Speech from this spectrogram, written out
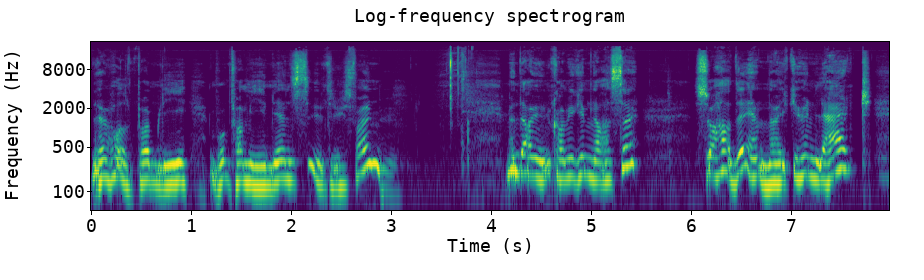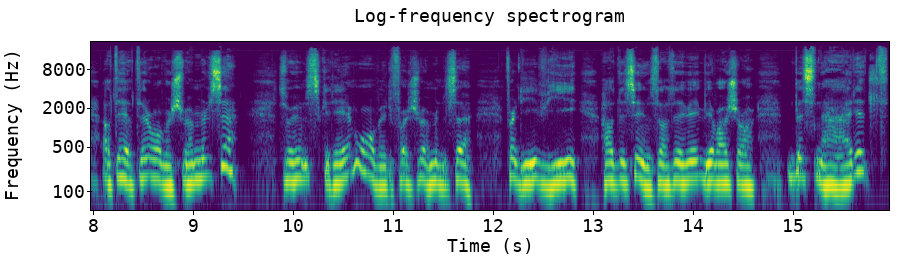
Det holdt på å bli familiens uttrykksform. Men da hun kom i gymnaset, så hadde ennå ikke hun lært at det heter oversvømmelse. Så hun skrev overforsvømmelse fordi vi hadde syntes at vi, vi var så besnæret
